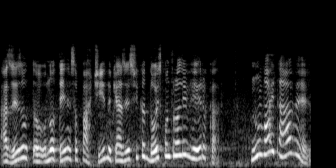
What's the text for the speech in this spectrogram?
às vezes eu, eu, notei nessa partida que às vezes fica dois contra o Oliveira, cara. Não vai dar, velho.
